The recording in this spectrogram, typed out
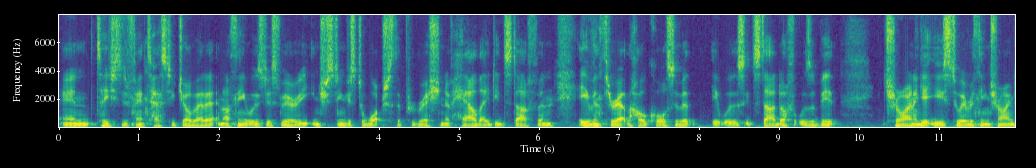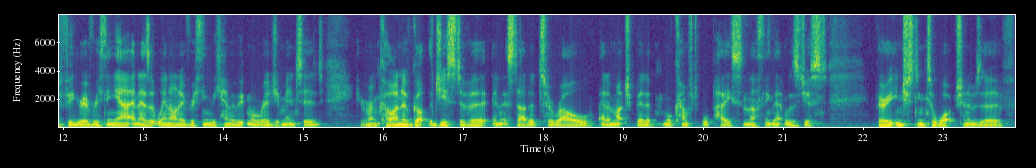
and teachers did a fantastic job at it. And I think it was just very interesting just to watch the progression of how they did stuff. And even throughout the whole course of it, it was it started off it was a bit trying to get used to everything, trying to figure everything out. And as it went on, everything became a bit more regimented. Everyone kind of got the gist of it, and it started to roll at a much better, more comfortable pace. And I think that was just very interesting to watch and observe.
